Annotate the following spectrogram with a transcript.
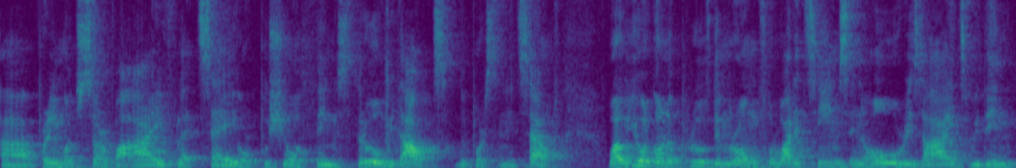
uh, pretty much survive, let's say, or push your things through without the person itself. While you are going to prove them wrong for what it seems, and all resides within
